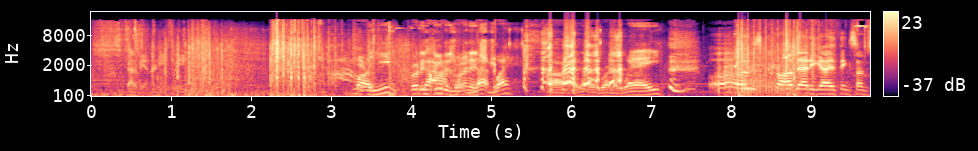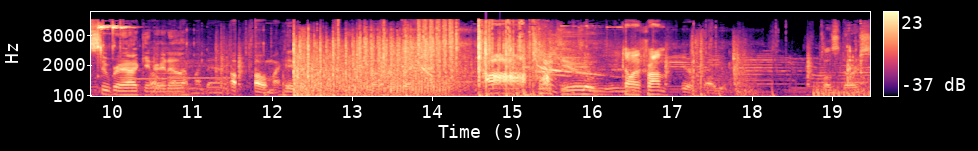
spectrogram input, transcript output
It's Gotta be underneath me. Come on, yeet. Bro, this God, dude is more than running that, boy. Alright, gotta run away. Oh, this crawdaddy guy thinks I'm super hacking right Not now. Oh, my damn. Oh, oh, my head. Thank you. Coming from. You're a faggot. Close the doors.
